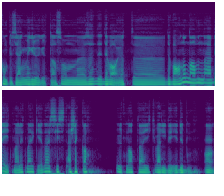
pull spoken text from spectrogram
kompisgjeng med Grue-gutta som uh, det, det var jo et uh, Det var noen navn jeg beit meg litt merke i der sist jeg sjekka, uten at jeg gikk veldig i dybden. Mm.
